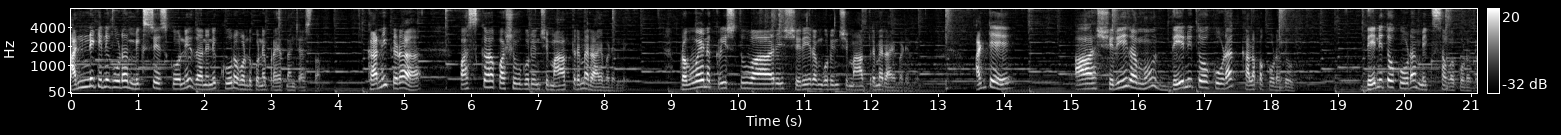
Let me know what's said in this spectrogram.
అన్నిటిని కూడా మిక్స్ చేసుకొని దానిని కూర వండుకునే ప్రయత్నం చేస్తాం. కానీ ఇక్కడ పస్కా పశువు గురించి మాత్రమే రాయబడింది. ప్రభువైన క్రీస్తు వారి శరీరం గురించి మాత్రమే రాయబడింది. అంటే ఆ శరీరము దేనితో కూడా కలపకూడదు. దేనితో కూడా మిక్స్ అవ్వకూడదు.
